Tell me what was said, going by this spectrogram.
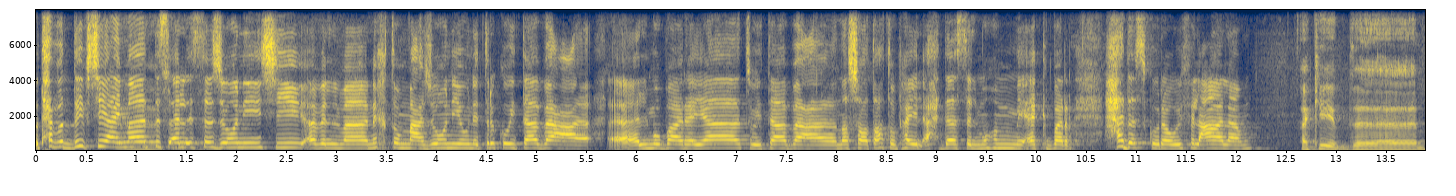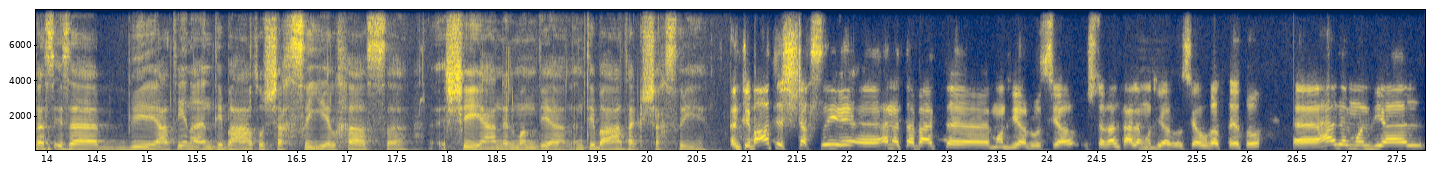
بتحب تضيف شيء عماد تسأل أستاذ جوني شيء قبل ما نختم مع جوني ونتركه يتابع آه، المباريات ويتابع نشاطاته بهي الأحداث المهمة. أكبر حدث كروي في العالم. أكيد آه، بس إذا بيعطينا انطباعاته الشخصية الخاصة شيء عن المونديال انطباعاتك الشخصية؟ انطباعاتي الشخصية آه، أنا تابعت آه، مونديال روسيا اشتغلت على مونديال روسيا وغطيته. هذا المونديال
